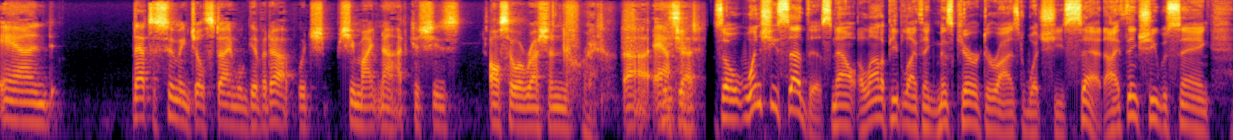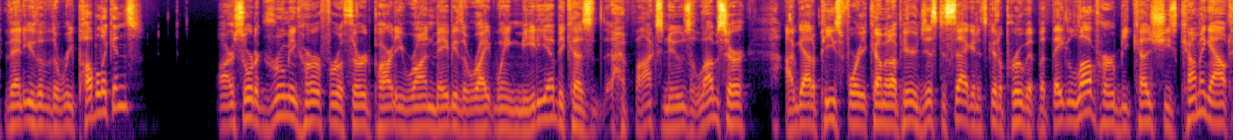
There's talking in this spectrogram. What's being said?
And that's assuming Jill Stein will give it up, which she might not because she's also a Russian uh, asset. So when she said this, now a lot of people I think mischaracterized what she said. I think she was saying that either the Republicans are sort of grooming her for a third party run, maybe the right wing media, because Fox News loves her. I've got a piece for you coming up here in just a second. It's going to prove it. But they love her because she's coming out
